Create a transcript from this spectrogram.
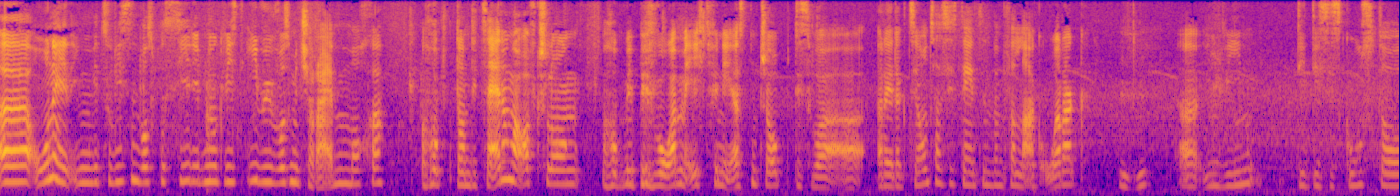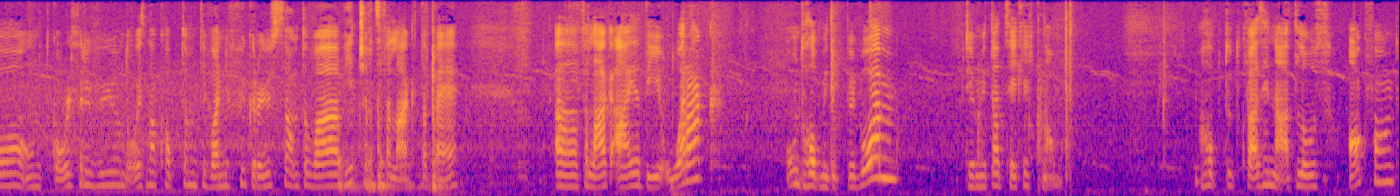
äh, ohne irgendwie zu wissen, was passiert. Ich habe nur gewusst, ich will was mit Schreiben machen. Habe dann die Zeitung aufgeschlagen, habe mich beworben, echt für den ersten Job. Das war äh, Redaktionsassistentin beim Verlag Orak äh, in Wien, die dieses Gusto und Golf Revue und alles noch gehabt haben. Die waren ja viel größer und da war ein Wirtschaftsverlag dabei. Äh, Verlag ARD Orak und habe mich dort beworben. Die haben mich tatsächlich genommen. Habe dort quasi nahtlos angefangen.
